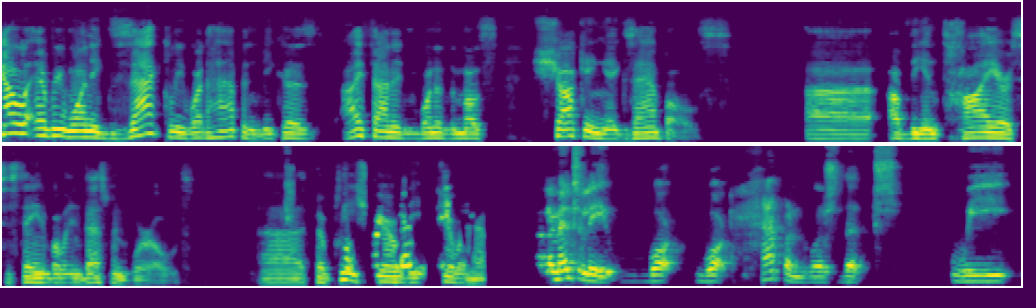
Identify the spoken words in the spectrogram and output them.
tell everyone exactly what happened because I found it one of the most shocking examples uh, of the entire sustainable investment world. Uh, so please share, the, share what happened. Fundamentally, what what happened was that we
